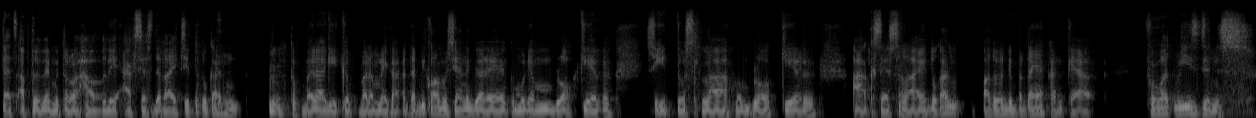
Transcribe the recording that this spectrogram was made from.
that's up to them itu loh how they access the rights itu kan kembali lagi kepada mereka. Tapi kalau misalnya negara yang kemudian memblokir situs lah, memblokir akses lah, itu kan patut dipertanyakan kayak for what reasons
